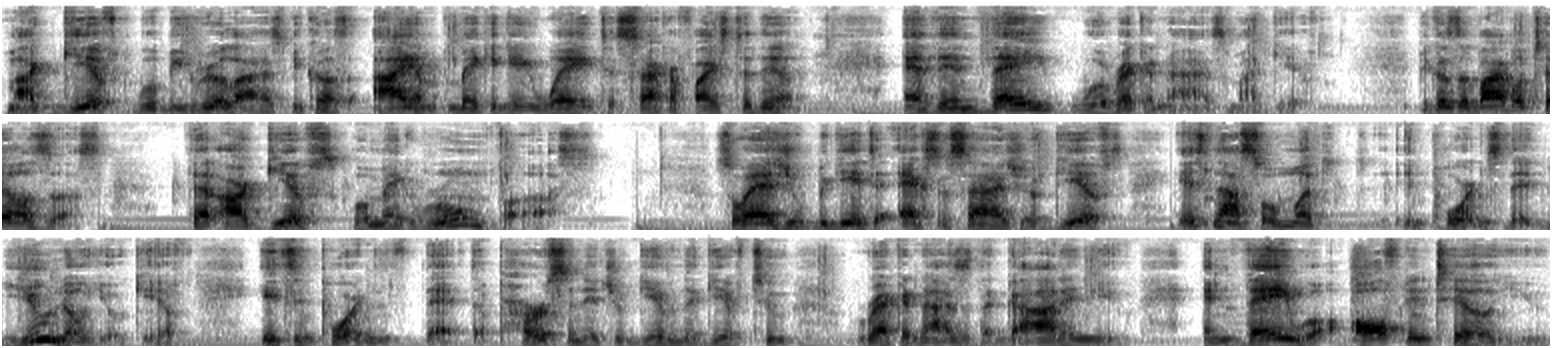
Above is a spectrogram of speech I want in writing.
my gift will be realized because I am making a way to sacrifice to them. And then they will recognize my gift. Because the Bible tells us that our gifts will make room for us. So as you begin to exercise your gifts, it's not so much importance that you know your gift. It's important that the person that you're giving the gift to recognizes the God in you. And they will often tell you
